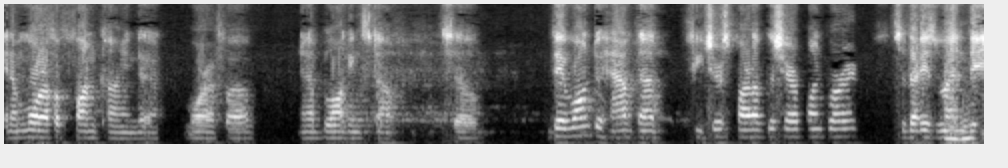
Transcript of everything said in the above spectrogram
in a more of a fun kind, uh, more of a you know blogging stuff. So they want to have that features part of the SharePoint product. So that is when they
